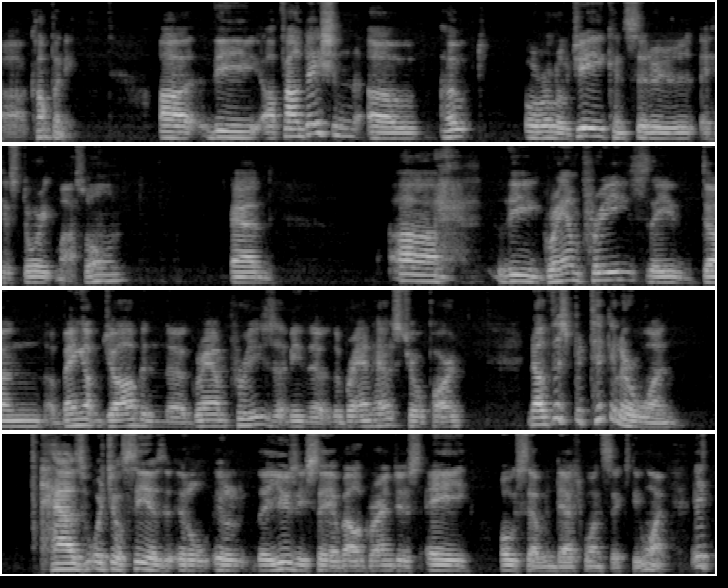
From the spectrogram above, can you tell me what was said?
uh, company. Uh, the uh, foundation of Haute Horlogerie considered a historic maison, and uh, the Grand Prix, they've done a bang up job in the Grand Prix. I mean, the, the brand has Chopard. Now, this particular one has what you'll see is it'll it'll they usually say about Grandis A 07-161. It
